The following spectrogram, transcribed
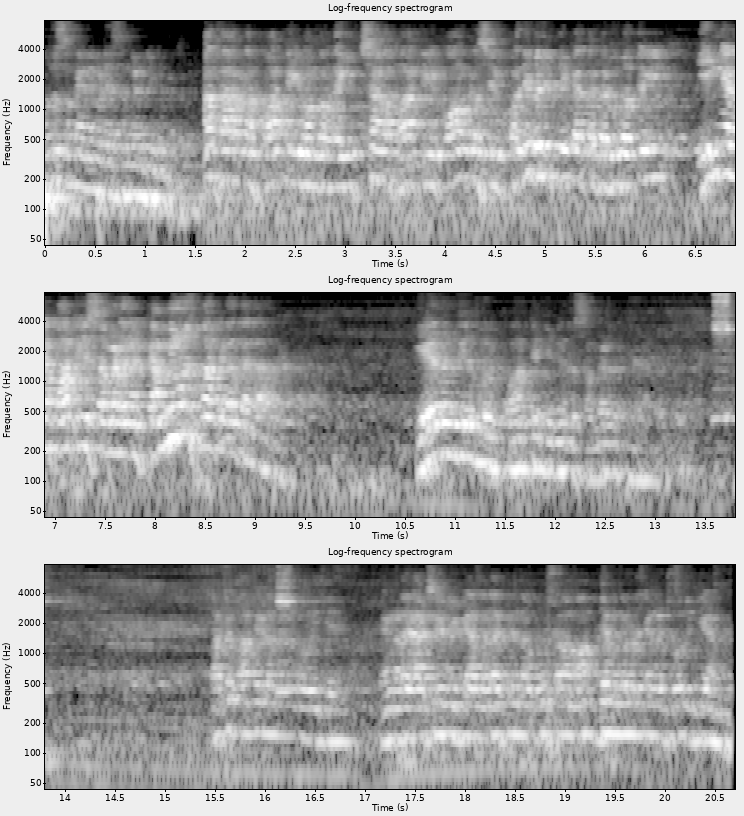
പൊതുസമ്മേളനം ഇവിടെ സംഘടിപ്പിക്കുന്നത് സാധാരണ പാർട്ടി മെമ്പറുടെ ഇച്ഛാ പാർട്ടി കോൺഗ്രസിൽ പ്രതിഫലിപ്പിക്കത്തക്ക രൂപത്തിൽ ഇങ്ങനെ പാർട്ടി സമ്മേളനം കമ്മ്യൂണിസ്റ്റ് പാർട്ടികൾക്കല്ലാതെ ഏതെങ്കിലും ഒരു പാർട്ടിക്ക് ഇങ്ങനത്തെ സമ്മേളനം ചെയ്യാൻ? മറ്റു പാർട്ടികളെ ചോദിച്ച് ഞങ്ങളെ ആക്ഷേപിക്കാൻ നടക്കുന്ന ഭൂഷ മാധ്യമങ്ങളോട് ഞങ്ങൾ ചോദിക്കുകയാണ്.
